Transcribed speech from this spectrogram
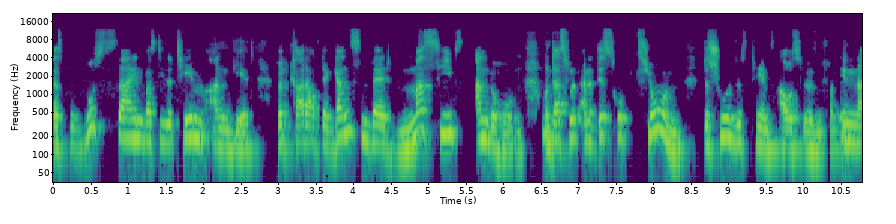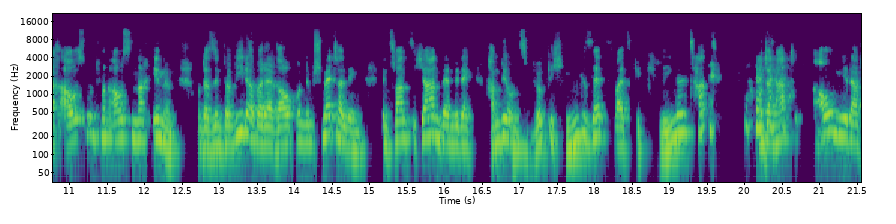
das Bewusstsein, was diese Themen angeht, wird gerade auf der ganzen Welt massiv angehoben. Und das wird eine Disruption des Schulsystems auslösen, von innen nach außen und von außen nach innen. Und da sind wir wieder bei der Raub und dem Schmetterling. In 20 Jahren werden wir denken, haben wir uns wirklich hingesetzt, weil es geklingelt hat? Und dann hat die Frau mir da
